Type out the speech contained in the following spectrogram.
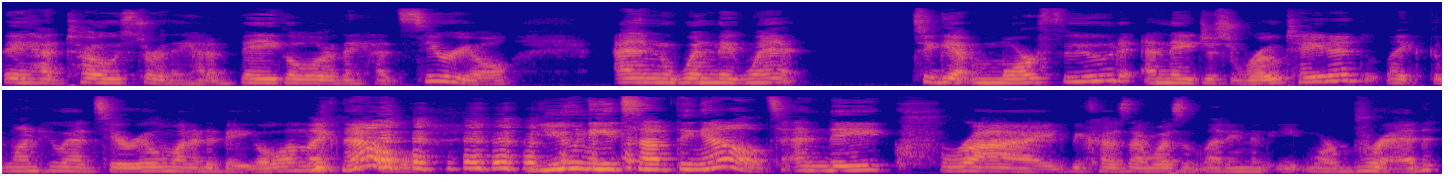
they had toast or they had a bagel or they had cereal. And when they went to get more food and they just rotated, like the one who had cereal wanted a bagel, I'm like, "No, you need something else." And they cried because I wasn't letting them eat more bread.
